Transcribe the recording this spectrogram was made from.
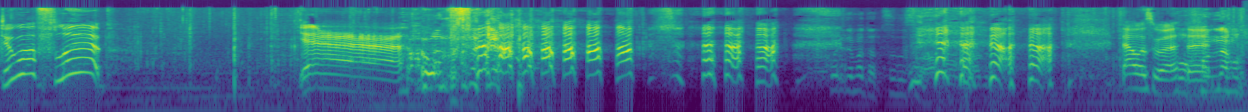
Do a flip. Yeah. Oops. that was worth it.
